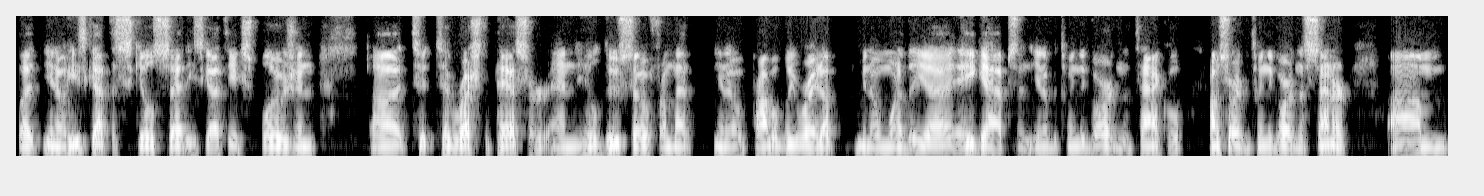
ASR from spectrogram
But you know, he's got the skill set, he's got the explosion uh, to to rush the passer, and he'll do so from that you know probably right up you know one of the uh, a gaps and you know between the guard and the tackle. I'm sorry, between the guard and the center. Um,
